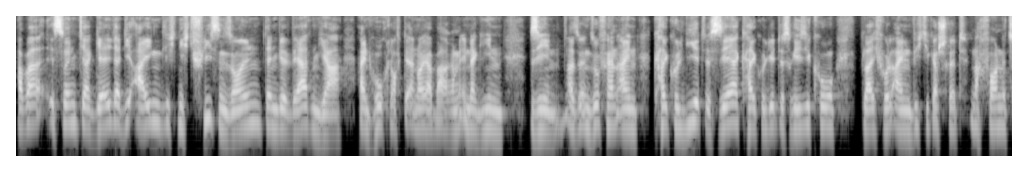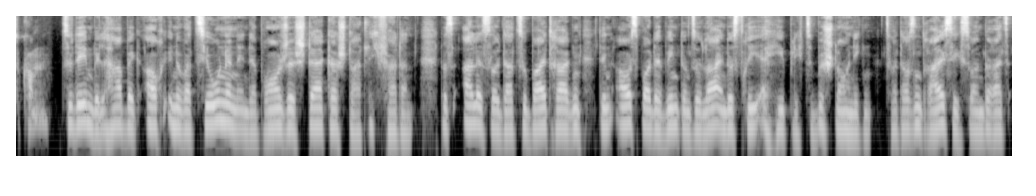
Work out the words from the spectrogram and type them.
Aber es sind ja Gelder, die eigentlich nicht fließen sollen, denn wir werden ja einen Hochlauf der erneuerbaren Energien sehen. Also insofern ein kalkuliertes, sehr kalkuliertes Risiko, gleichwohl ein wichtiger Schritt nach vorne zu kommen. Zudem will Habeck auch Innovationen in der Branche stärker staatlich fördern. Das alles soll dazu beitragen, den Ausbau der Wind- und Solarindustrie erheblich zu beschleunigen. 2030 sollen bereits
